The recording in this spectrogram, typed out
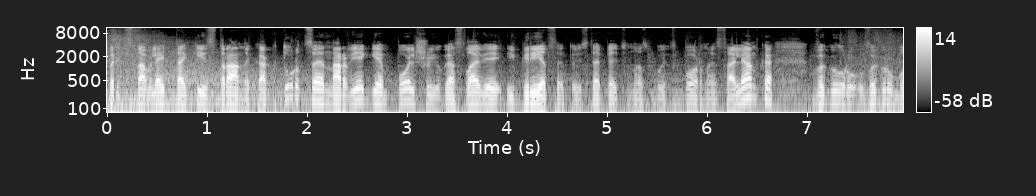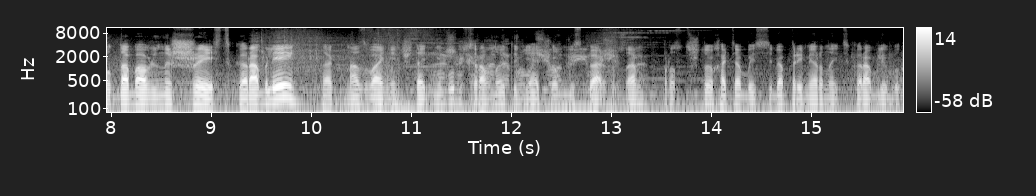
представлять такие страны, как Турция, Норвегия, Польша, Югославия и Греция. То есть опять у нас будет сборная солянка. В игру, в игру будут добавлены 6 кораблей. Так, название читать не буду, все равно это ни о чем не скажет, да? Просто что хотя бы из себя примерно эти корабли будут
